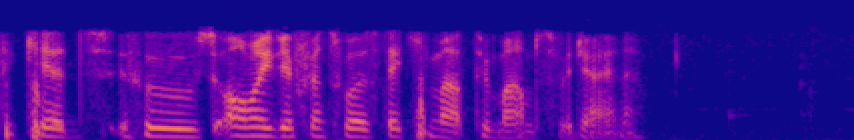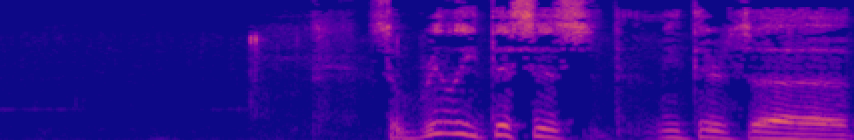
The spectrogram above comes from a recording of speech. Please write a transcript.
the kids whose only difference was they came out through mom's vagina. So really, this is. I mean, there's a.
